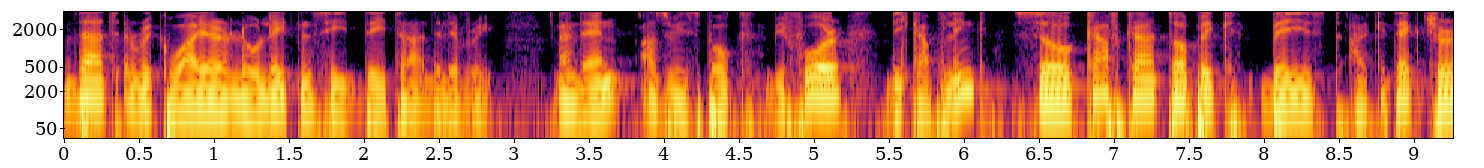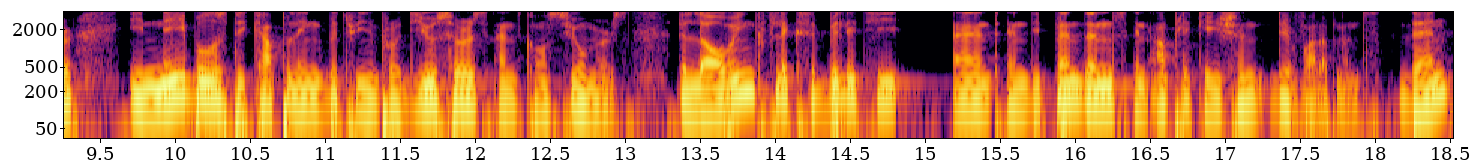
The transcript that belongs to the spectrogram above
that require low latency data delivery. And then, as we spoke before, decoupling. So Kafka topic-based architecture enables decoupling between producers and consumers, allowing flexibility and independence in application development. Then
